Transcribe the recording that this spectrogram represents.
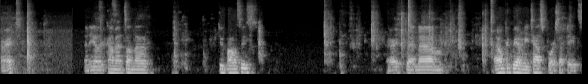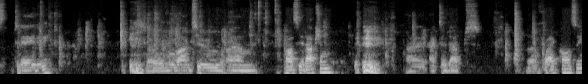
All right. Any other comments on the two policies? All right, then, um, I don't think we have any task force updates today, do we? So we'll move on to, um, policy adoption. Uh, act to adopt the flag policy.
